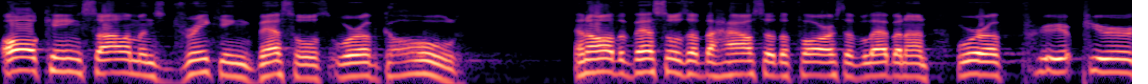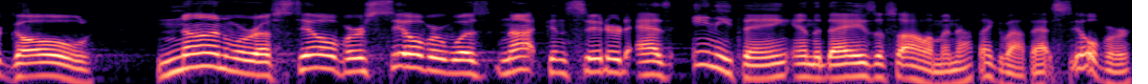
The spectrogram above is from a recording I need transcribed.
all King Solomon's drinking vessels were of gold, and all the vessels of the house of the forest of Lebanon were of pure, pure gold. None were of silver. Silver was not considered as anything in the days of Solomon. Now, think about that. Silver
